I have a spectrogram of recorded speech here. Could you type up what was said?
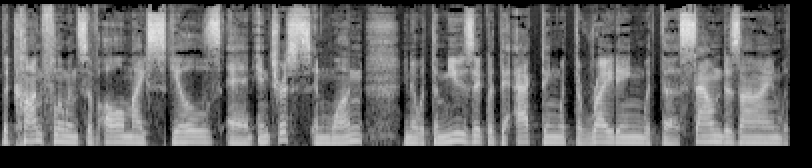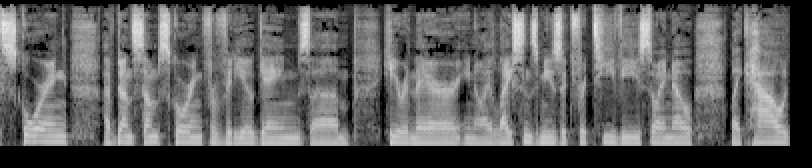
the confluence of all my skills and interests in one, you know, with the music, with the acting, with the writing, with the sound design, with scoring. I've done some scoring for video games, um, here and there. You know, I license music for TV. So I know like how,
